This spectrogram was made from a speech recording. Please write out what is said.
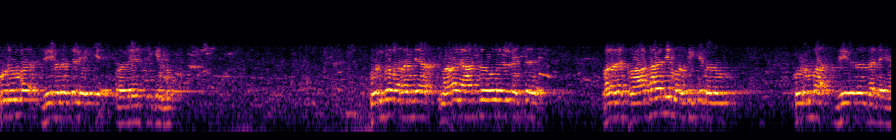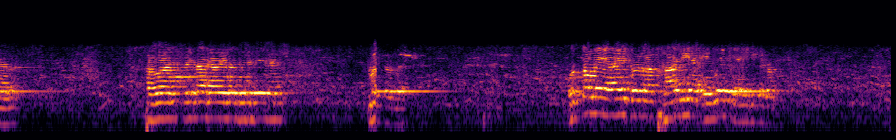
കുടുംബ ജീവിതത്തിലേക്ക് പ്രവേശിക്കുന്നു. മുൻപ് പറഞ്ഞ നാലാശ്രമങ്ങളിൽ വെച്ച് വളരെ പ്രാധാന്യം അർഹിക്കുന്നതും കുടുംബ ജീവിതം തന്നെയാണ്. ഭഗവാൻ ശ്രീനാരായണ ഗുരുദേവൻ ഉത്തമയായിട്ടുള്ള ഭാര്യ എങ്ങനെയായിരിക്കണം?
